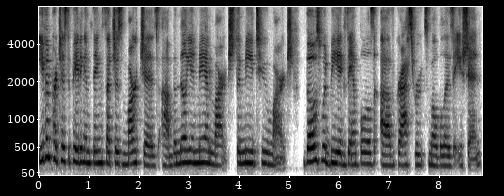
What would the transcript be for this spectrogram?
even participating in things such as marches, um, the Million Man March, the Me Too March, those would be examples of grassroots mobilization.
